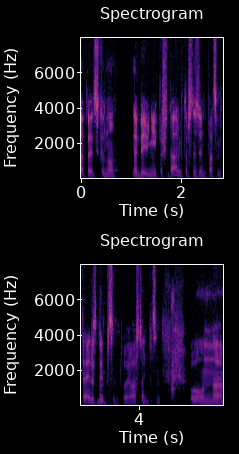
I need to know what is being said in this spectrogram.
tāpēc, ka nu, nebija viņa īpaši dārga. Tur, es nezinu, 11 eiro, 12 vai 18. Un uh,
